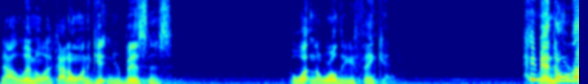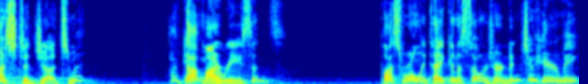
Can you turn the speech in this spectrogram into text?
Now, Elimelech, I don't want to get in your business, but what in the world are you thinking? Hey, man, don't rush to judgment. I've got my reasons. Plus, we're only taking a sojourn. Didn't you hear me?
